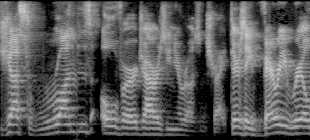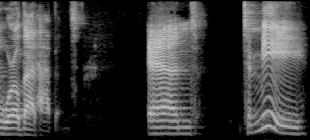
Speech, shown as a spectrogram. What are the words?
just runs over Jairzinho Rozenstruik. There's a very real world that happens. And to me,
